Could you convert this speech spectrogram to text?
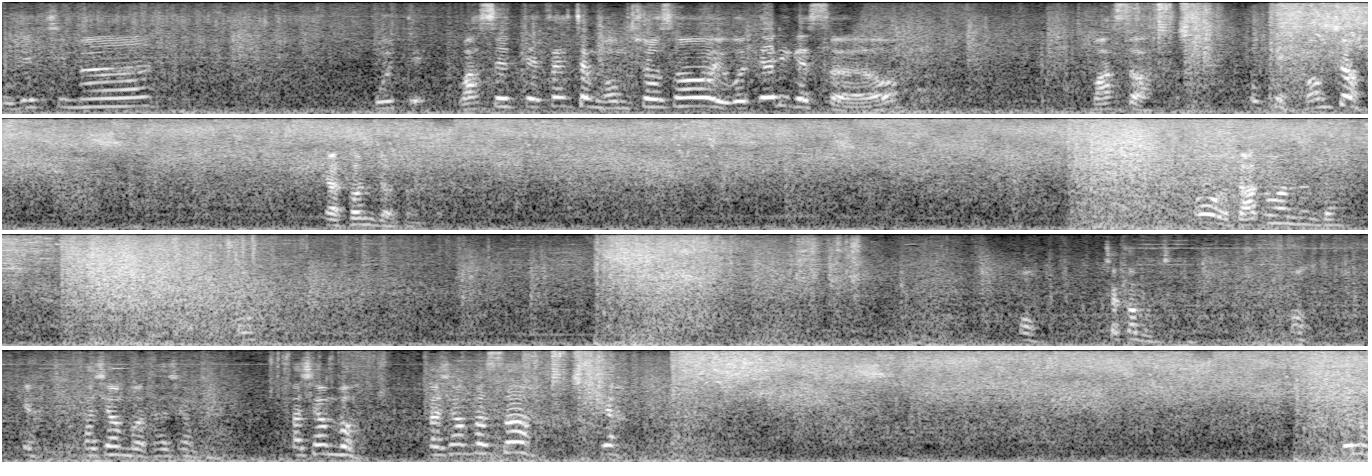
오겠지만, 올 때, 왔을 때 살짝 멈춰서 요거 때리겠어요. 왔어, 왔어. 오케이, 멈춰. 야, 던져, 던져. 어, 나도 맞는다. 어, 어, 잠깐만. 어, 야, 다시 한 번, 다시 한 번, 다시 한 번, 다시 한번 쏴. 야, 끊어.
